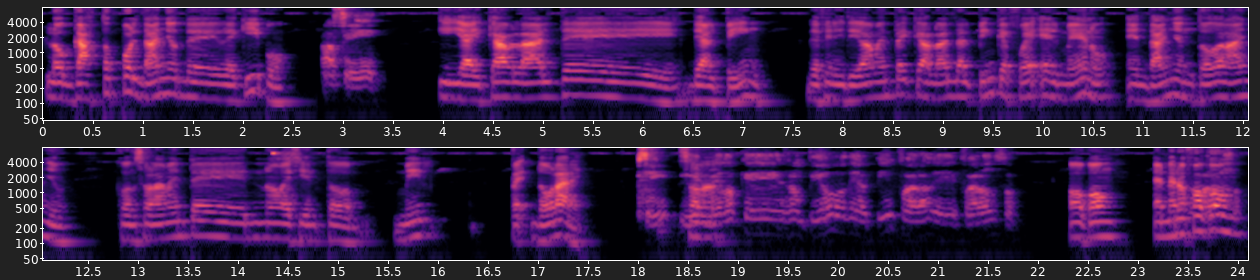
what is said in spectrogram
los gastos por daños de, equipo. Ah, sí. Y hay que hablar de, de Alpine. Definitivamente hay que hablar de Alpine, que fue el menos en daño en todo el año, con solamente 900 mil dólares. Sí, y el menos que rompió de Alpine fue, eh, fue Alonso. O con el menos Focón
